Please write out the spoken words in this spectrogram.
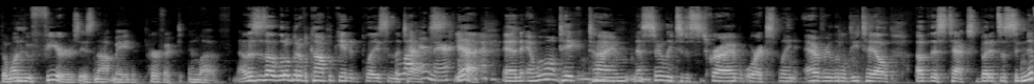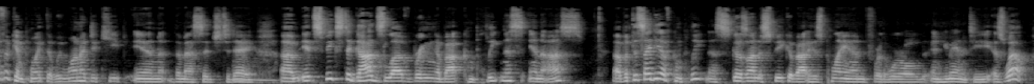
The one who fears is not made perfect in love. Now, this is a little bit of a complicated place in the text. in yeah, and and we won't take time necessarily to describe or explain every little detail of this text, but it's a significant point that we wanted to keep in the message today. Um, it speaks to God's love bringing about completeness in us. Uh, but this idea of completeness goes on to speak about his plan for the world and humanity as well.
